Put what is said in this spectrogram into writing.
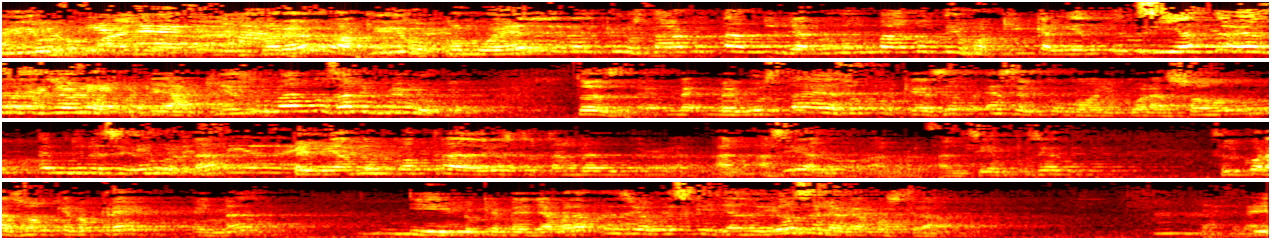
digo, por eso, aquí dijo, como él era el que lo estaba rotando, ya no los magos, dijo, aquí calienten siete veces, señor, no, porque aquí esos magos salen vivos. Entonces, eh, me, me gusta eso porque ese es el, como el corazón endurecido, ¿verdad? De- Peleando en contra de Dios totalmente, ¿verdad? Al- así, al, al, al 100%. Es el corazón que no cree en nada. Y lo que me llama la atención es que ya Dios se le había mostrado. Y,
